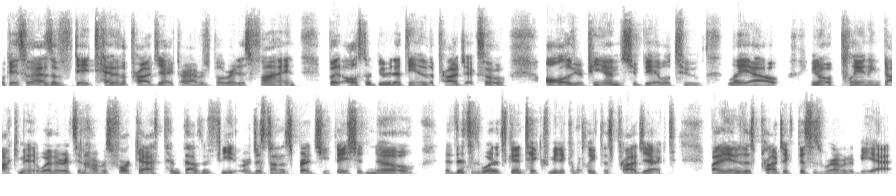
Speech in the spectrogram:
Okay, so as of day 10 of the project, our average bill rate is fine, but also do it at the end of the project. So all of your PMs should be able to lay out you know a planning document whether it's in Harvest Forecast 10000 feet or just on a spreadsheet they should know that this is what it's going to take for me to complete this project. By the end of this project this is where i'm going to be at.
